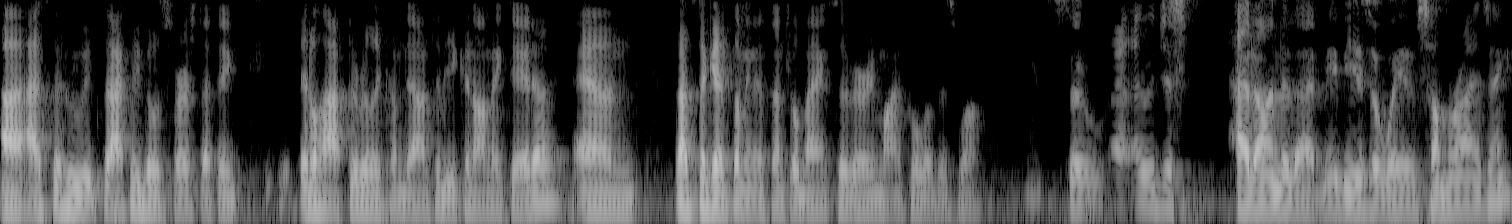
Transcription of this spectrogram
uh, as to who exactly goes first, I think it'll have to really come down to the economic data. And that's, again, something that central banks are very mindful of as well. So I would just add on to that, maybe as a way of summarizing.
